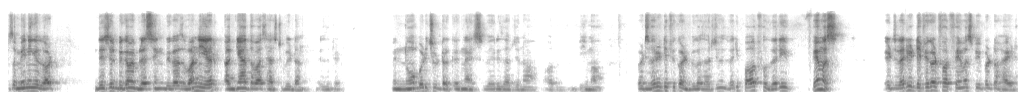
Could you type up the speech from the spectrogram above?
So meaning is what? This will become a blessing because one year Ajnatavas has to be done, isn't it? I mean, nobody should recognize where is Arjuna or Bhima But it's very difficult because Arjuna is very powerful, very famous. It's very difficult for famous people to hide.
